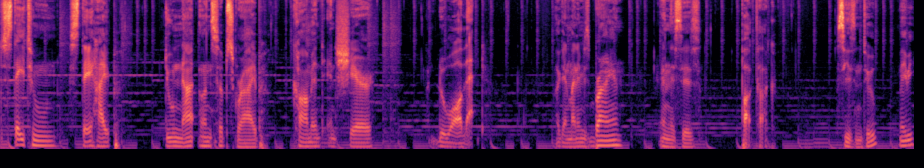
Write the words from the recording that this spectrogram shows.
stay tuned, stay hype, do not unsubscribe, comment, and share. Do all that. Again, my name is Brian, and this is POC Talk. Season 2, maybe?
